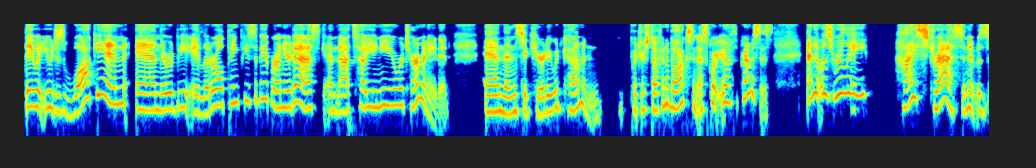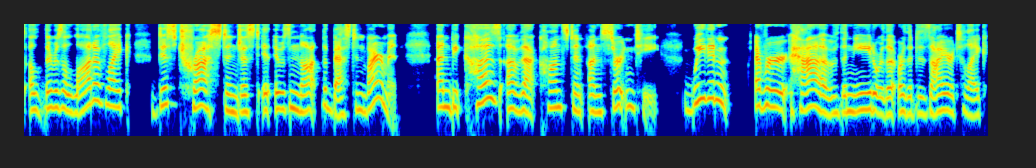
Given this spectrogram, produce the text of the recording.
they would you would just walk in and there would be a literal pink piece of paper on your desk and that's how you knew you were terminated. And then security would come and put your stuff in a box and escort you off the premises. And it was really high stress and it was a, there was a lot of like distrust and just it, it was not the best environment. And because of that constant uncertainty we didn't ever have the need or the or the desire to like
